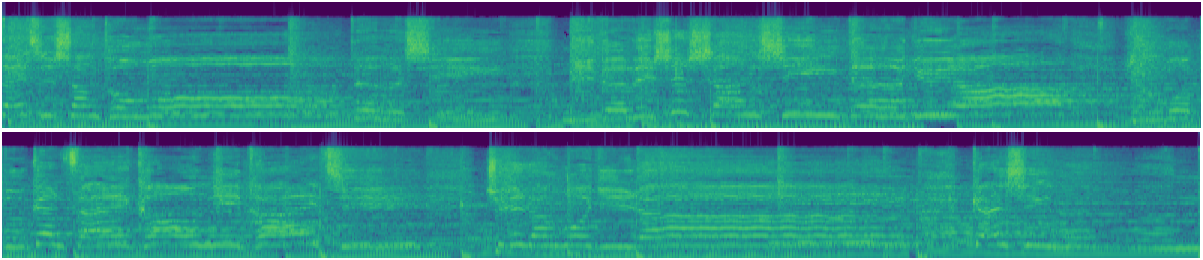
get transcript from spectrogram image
再次伤透我的心。你的泪是伤心的雨啊，让我不敢再靠你太近，却让我依然甘心为了你。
